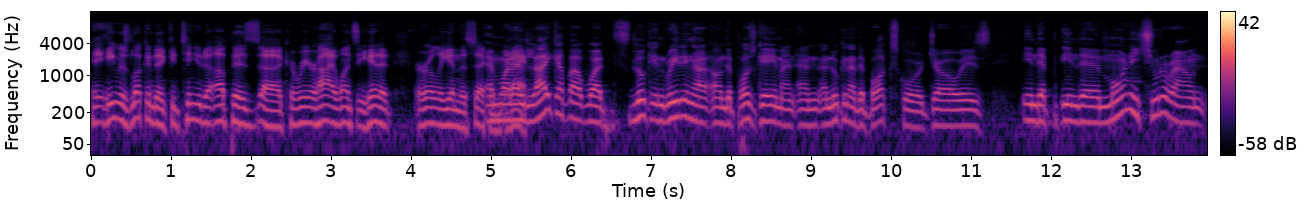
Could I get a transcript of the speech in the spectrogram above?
he was looking to continue to up his uh, career high once he hit it early in the second. And what half. I like about what's looking, reading uh, on the post game and, and, and looking at the box score, Joe, is in the in the morning shoot around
